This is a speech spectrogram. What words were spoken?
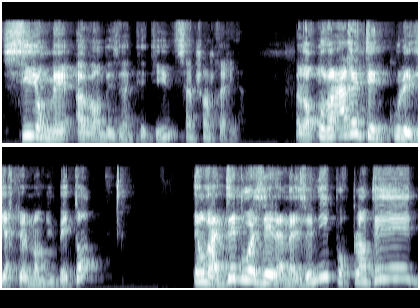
si on met avant des insecticides, ça ne changerait rien. Alors, on va arrêter de couler virtuellement du béton et on va déboiser l'Amazonie pour planter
